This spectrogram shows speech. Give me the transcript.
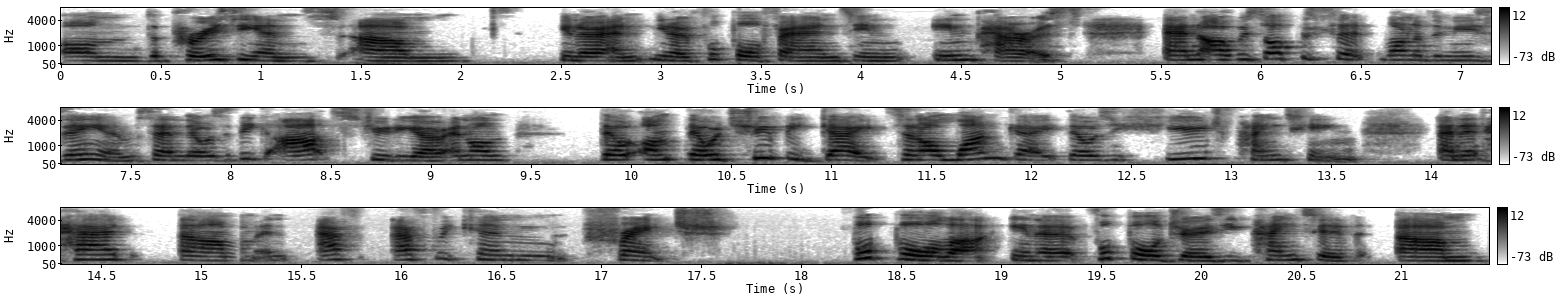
on the Parisians, um, you know, and you know, football fans in in Paris, and I was opposite one of the museums, and there was a big art studio, and on there, were- on, there were two big gates, and on one gate there was a huge painting, and it had um, an Af- African French footballer in a football jersey painted um,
